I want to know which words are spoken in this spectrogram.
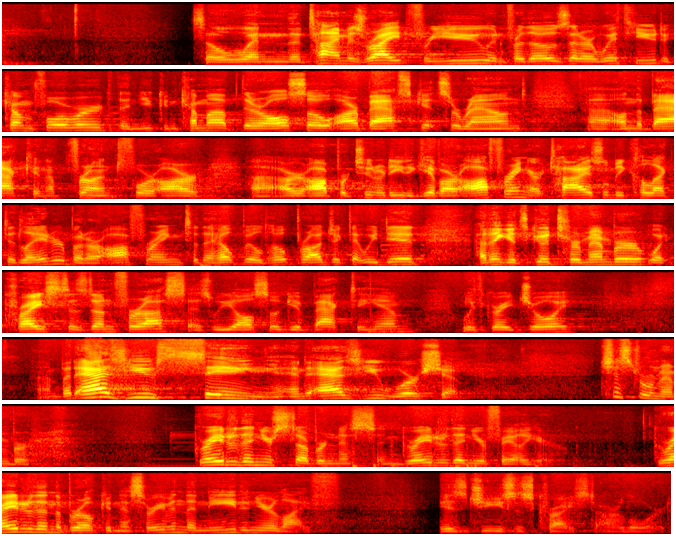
So, when the time is right for you and for those that are with you to come forward, then you can come up. There also are baskets around uh, on the back and up front for our, uh, our opportunity to give our offering. Our tithes will be collected later, but our offering to the Help Build Hope project that we did, I think it's good to remember what Christ has done for us as we also give back to Him with great joy. Um, but as you sing and as you worship, just remember greater than your stubbornness and greater than your failure Greater than the brokenness or even the need in your life is Jesus Christ our Lord.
